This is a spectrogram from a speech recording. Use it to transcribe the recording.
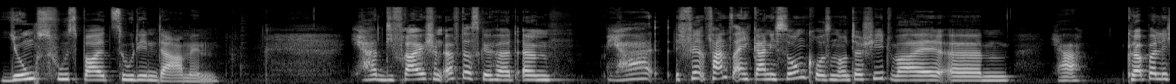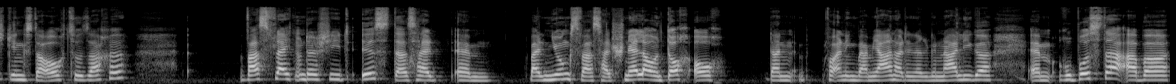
Jungsfußball zu den Damen? Ja, die Frage schon öfters gehört. Ähm, ja, ich fand es eigentlich gar nicht so einen großen Unterschied, weil ähm, ja, körperlich ging es da auch zur Sache. Was vielleicht ein Unterschied ist, dass halt ähm, bei den Jungs war es halt schneller und doch auch dann vor allen Dingen beim Jahren halt in der Regionalliga ähm, robuster, aber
